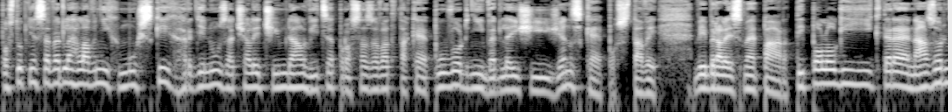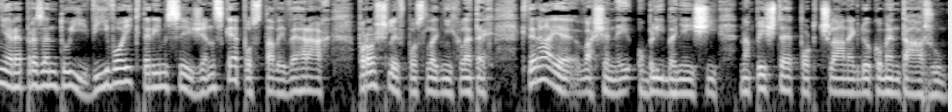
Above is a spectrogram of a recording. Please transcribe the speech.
Postupně se vedle hlavních mužských hrdinů začaly čím dál více prosazovat také původní vedlejší ženské postavy. Vybrali jsme pár typologií, které názorně reprezentují vývoj, kterým si ženské postavy ve hrách prošly v posledních letech. Která je vaše nejoblíbenější? Napište pod článek do komentářů.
